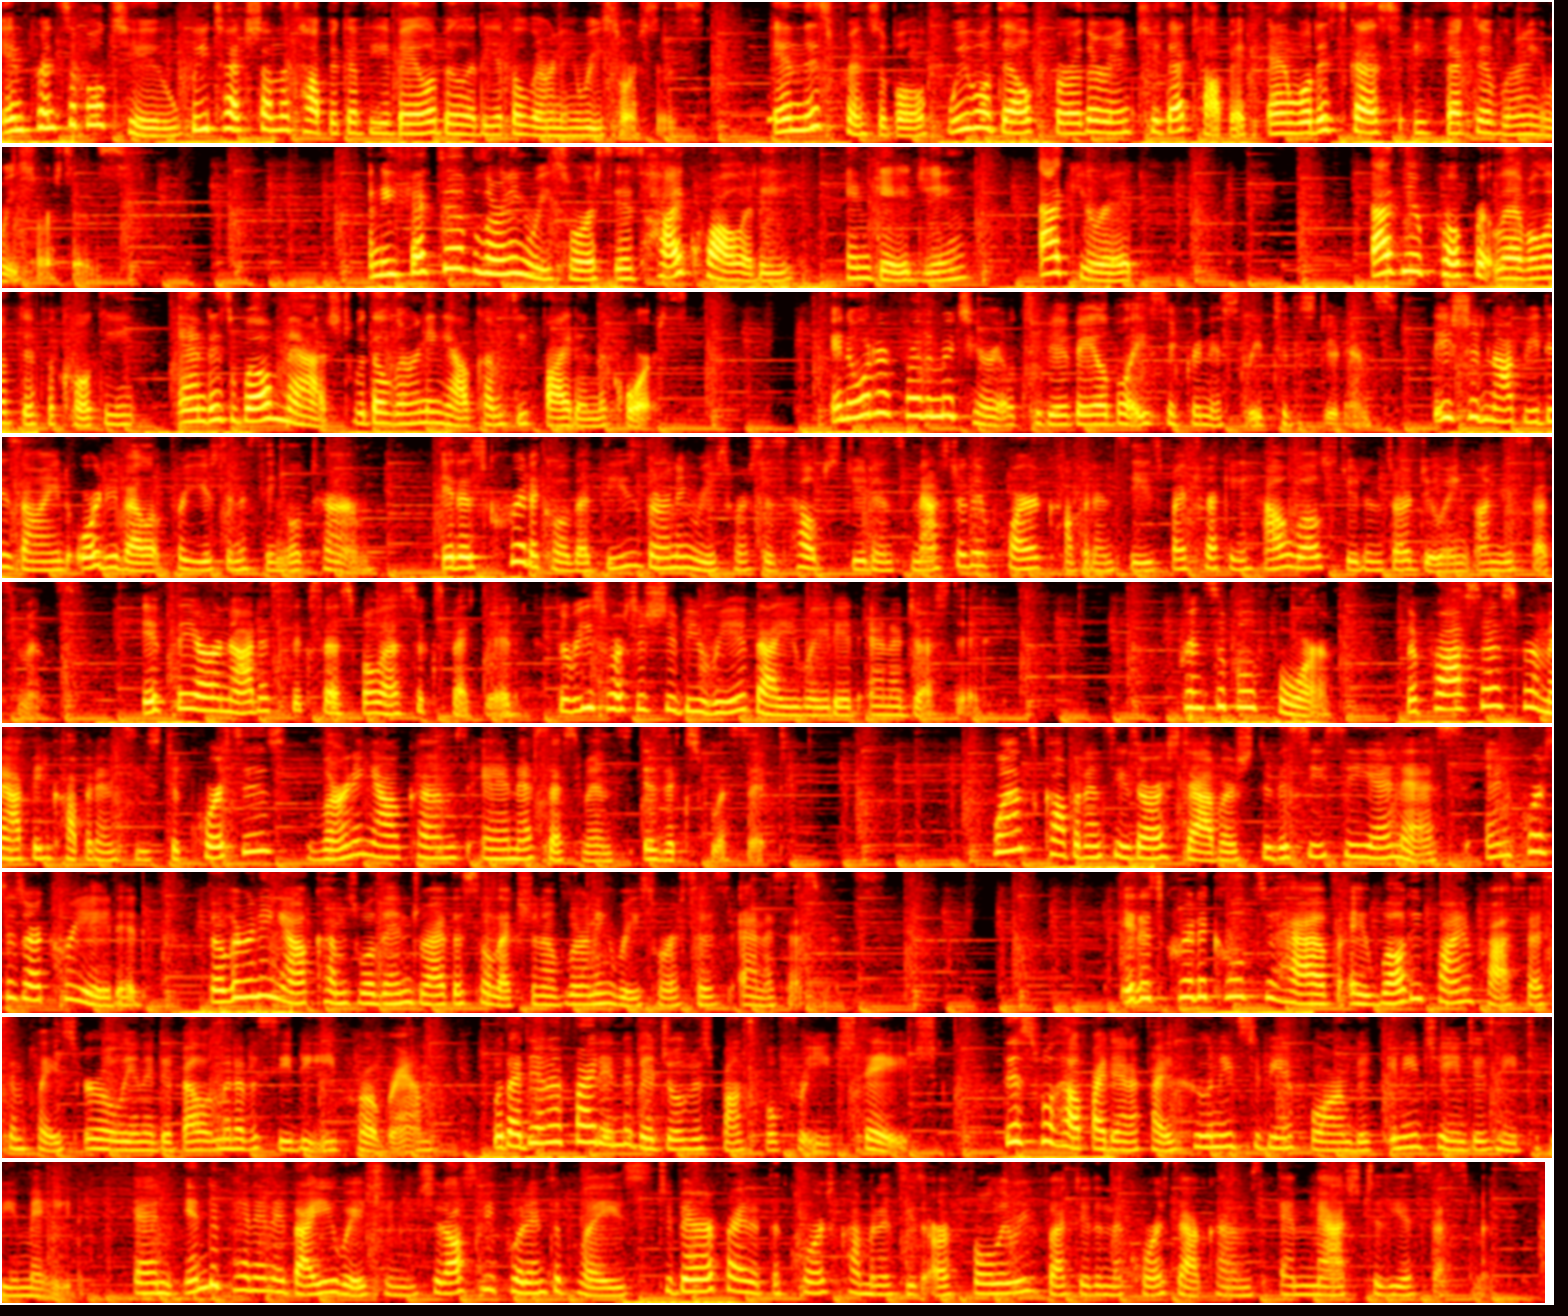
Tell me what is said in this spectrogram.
In Principle 2, we touched on the topic of the availability of the learning resources. In this principle, we will delve further into that topic and will discuss effective learning resources. An effective learning resource is high quality, engaging, accurate, at the appropriate level of difficulty, and is well matched with the learning outcomes defined in the course. In order for the material to be available asynchronously to the students, they should not be designed or developed for use in a single term. It is critical that these learning resources help students master the required competencies by tracking how well students are doing on the assessments. If they are not as successful as expected, the resources should be reevaluated and adjusted. Principle 4. The process for mapping competencies to courses, learning outcomes, and assessments is explicit. Once competencies are established through the CCNS and courses are created, the learning outcomes will then drive the selection of learning resources and assessments. It is critical to have a well-defined process in place early in the development of a CBE program with identified individuals responsible for each stage. This will help identify who needs to be informed if any changes need to be made. An independent evaluation should also be put into place to verify that the course competencies are fully reflected in the course outcomes and matched to the assessments.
